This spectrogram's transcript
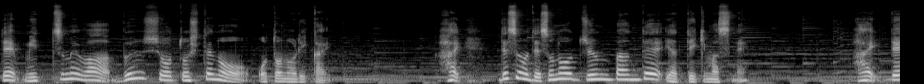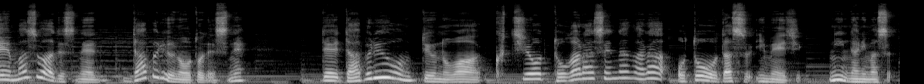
で、三つ目は、文章としての音の理解はい。ですので、その順番でやっていきますね。はい。で、まずはですね、W の音ですね。で、W 音っていうのは、口を尖らせながら音を出すイメージになります。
